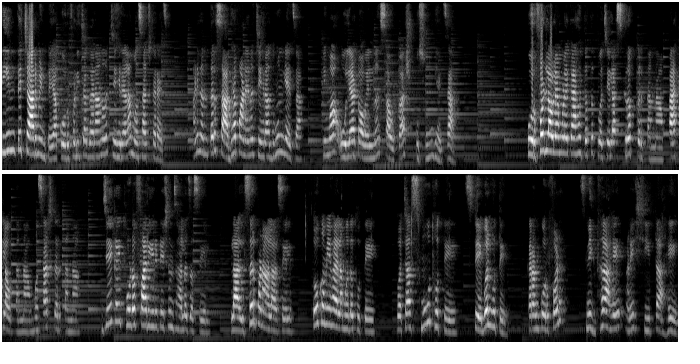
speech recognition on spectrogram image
तीन ते चार मिनिटं या कोरफडीच्या गरानं चेहऱ्याला मसाज करायचा आणि नंतर साध्या पाण्यानं चेहरा धुवून घ्यायचा किंवा ओल्या टॉवेलनं सावकाश पुसून घ्यायचा. कोरफड लावल्यामुळे काय होतं? तर त्वचेला स्क्रब करताना पॅक लावताना मसाज करताना जे काही थोडंफार इरिटेशन झालंच असेल लालसरपणा आला असेल तो कमी व्हायला मदत होते. त्वचा स्मूथ होते स्टेबल होते. कारण कोरफड स्निग्ध आहे आणि शीत आहे.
